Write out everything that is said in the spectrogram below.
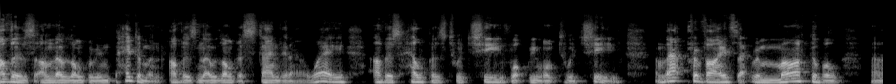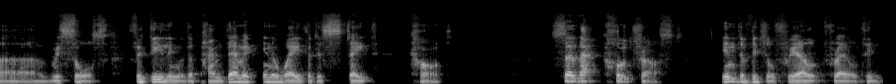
Others are no longer impediment, others no longer stand in our way, others help us to achieve what we want to achieve. And that provides that remarkable uh, resource for dealing with a pandemic in a way that a state can't. So that contrast individual frail, frailty,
